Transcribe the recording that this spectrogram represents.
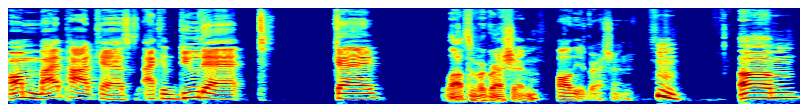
on my podcast. I can do that. Okay. Lots of aggression. All the aggression. Hmm. Um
